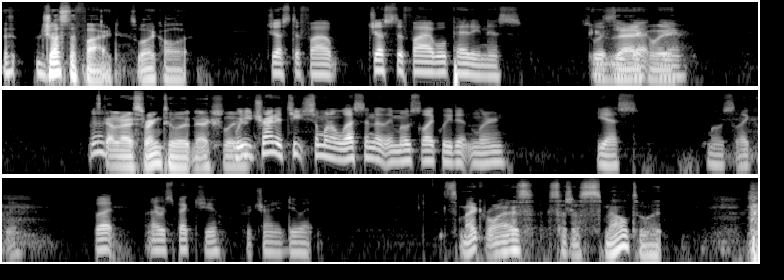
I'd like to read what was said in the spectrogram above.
that's justified. Is what I call it. Justifiable, justifiable pettiness. is got Exactly. there. It's Yeah. got a nice ring to it, actually. Were you trying to teach someone a lesson that they most likely didn't learn? Yes, most likely. But I respect you for trying to do it. This microphone has such a smell to it.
